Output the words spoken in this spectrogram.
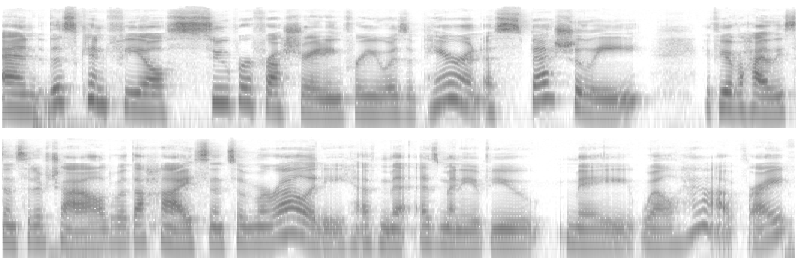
and this can feel super frustrating for you as a parent, especially if you have a highly sensitive child with a high sense of morality, as many of you may well have, right?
